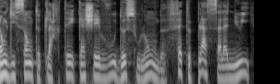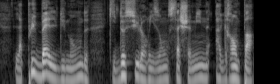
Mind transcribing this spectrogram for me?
Languissante clarté, cachez-vous dessous l'onde, faites place à la nuit, la plus belle du monde, qui dessus l'horizon s'achemine à grands pas.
